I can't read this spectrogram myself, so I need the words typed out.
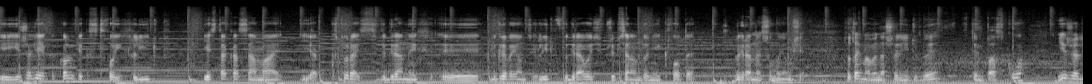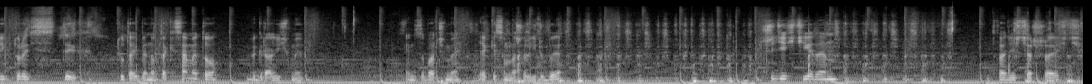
Jeżeli jakakolwiek z Twoich liczb jest taka sama, jak któraś z wygranych, yy, wygrywających liczb wygrałeś, przypisano do niej kwotę. Wygrane sumują się. Tutaj mamy nasze liczby w tym pasku. Jeżeli któreś z tych tutaj będą takie same, to wygraliśmy. Więc zobaczymy, jakie są nasze liczby. 31, 26,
